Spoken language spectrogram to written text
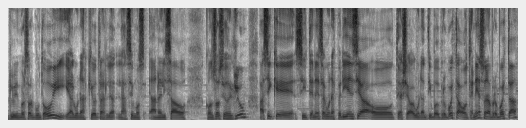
clubinversor.uy y algunas que otras las hemos analizado con socios del club. Así que si tenés alguna experiencia o te ha llegado algún tipo de propuesta o tenés una propuesta,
